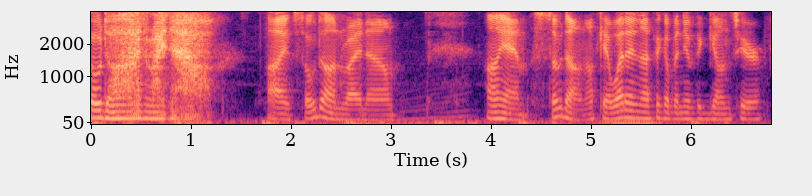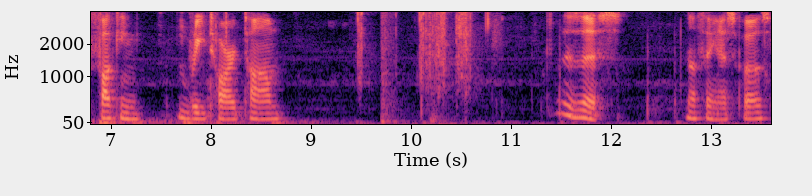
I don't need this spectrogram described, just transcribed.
so done right now. I'm so done right now. I am so done. Okay, why didn't I pick up any of the guns here? Fucking retard, Tom. What is this? Nothing, I suppose.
